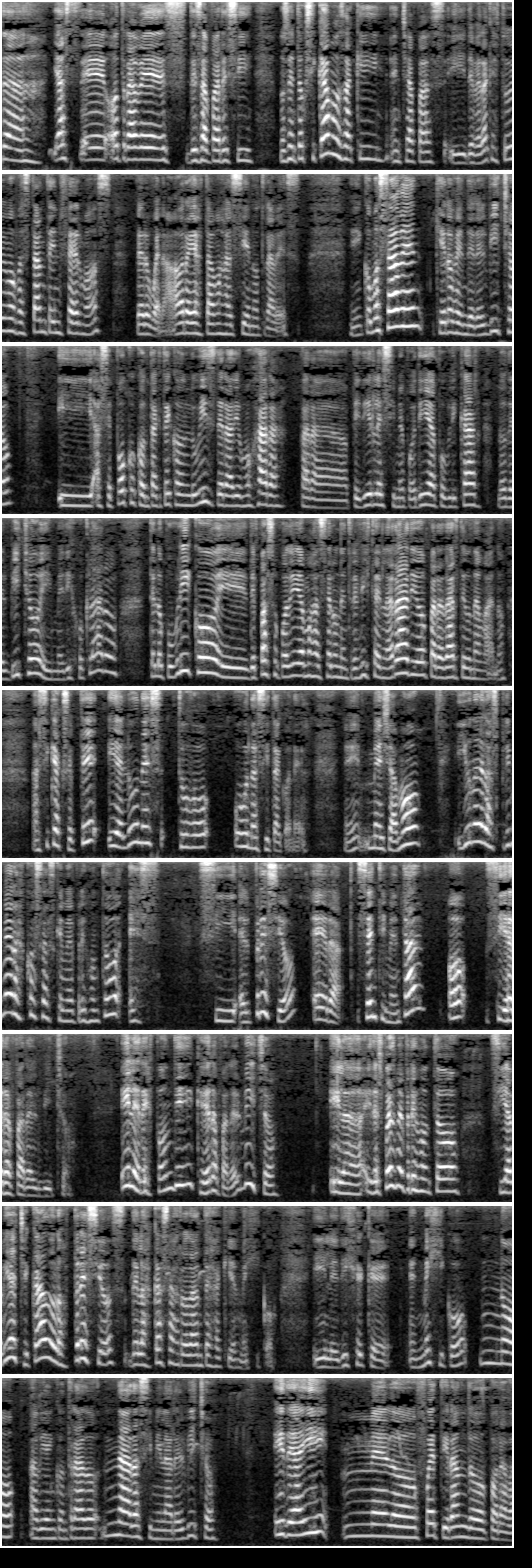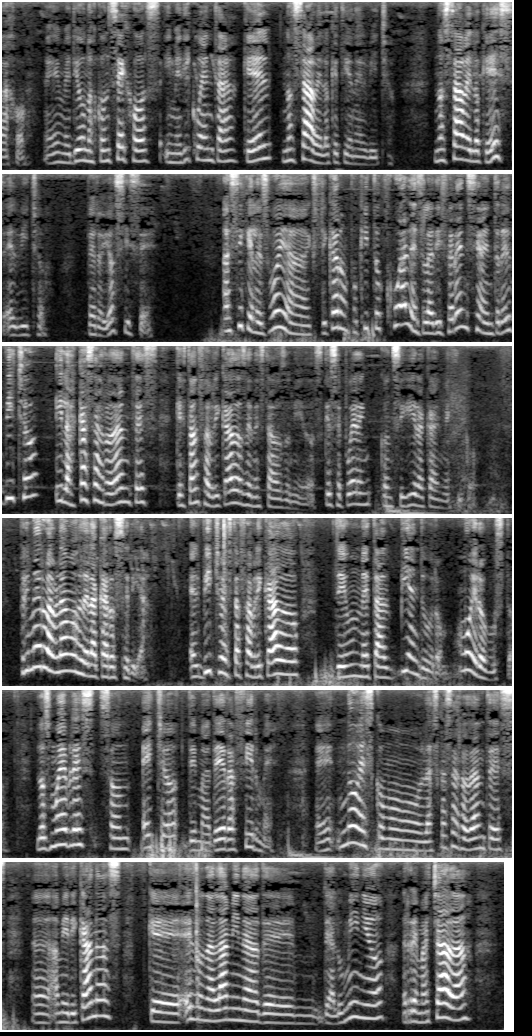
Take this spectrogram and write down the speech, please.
Ya sé, otra vez desaparecí. Nos intoxicamos aquí en Chiapas y de verdad que estuvimos bastante enfermos, pero bueno, ahora ya estamos al 100 otra vez. Y como saben, quiero vender el bicho y hace poco contacté con Luis de Radio Mojara para pedirle si me podía publicar lo del bicho y me dijo, claro, te lo publico y de paso podríamos hacer una entrevista en la radio para darte una mano. Así que acepté y el lunes tuvo una cita con él. ¿eh? Me llamó y una de las primeras cosas que me preguntó es si el precio era sentimental o si era para el bicho. Y le respondí que era para el bicho. Y, la, y después me preguntó si había checado los precios de las casas rodantes aquí en México. Y le dije que en México no había encontrado nada similar el bicho. Y de ahí me lo fue tirando por abajo. ¿eh? Me dio unos consejos y me di cuenta que él no sabe lo que tiene el bicho. No sabe lo que es el bicho. Pero yo sí sé. Así que les voy a explicar un poquito cuál es la diferencia entre el bicho y las casas rodantes que están fabricadas en Estados Unidos, que se pueden conseguir acá en México. Primero hablamos de la carrocería. El bicho está fabricado de un metal bien duro, muy robusto. Los muebles son hechos de madera firme. ¿eh? No es como las casas rodantes eh, americanas que es una lámina de, aluminio remachada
